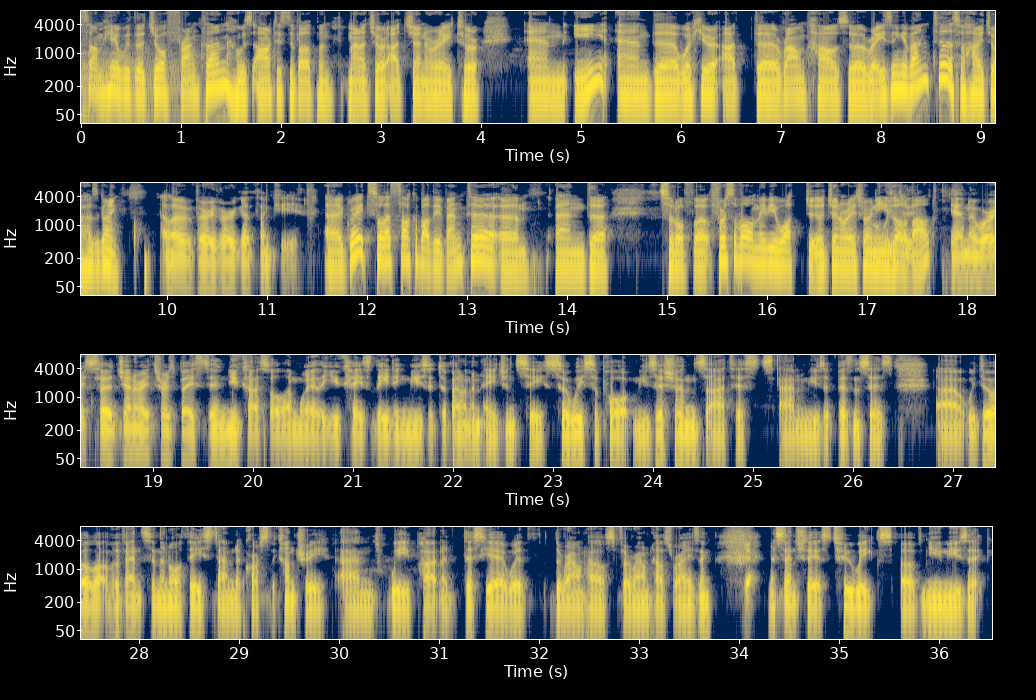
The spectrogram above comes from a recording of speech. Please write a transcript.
so I'm here with uh, Joe Frankland, who's artist development manager at Generator NE, and uh, we're here at the Roundhouse uh, Rising event. Uh, so, hi, Joe, how's it going? Hello, very, very good, thank you. Uh, great. So, let's talk about the event uh, um, and uh, sort of uh, first of all maybe what G- generator What NE is all do. about Yeah, no worries. So, Generator is based in Newcastle, and we're the UK's leading music development agency. So, we support musicians, artists, and music businesses. Uh, we do a lot of events in the Northeast and across the country, and we partnered this year with the Roundhouse for Roundhouse Rising. Yeah. And essentially, it's two weeks of new music.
